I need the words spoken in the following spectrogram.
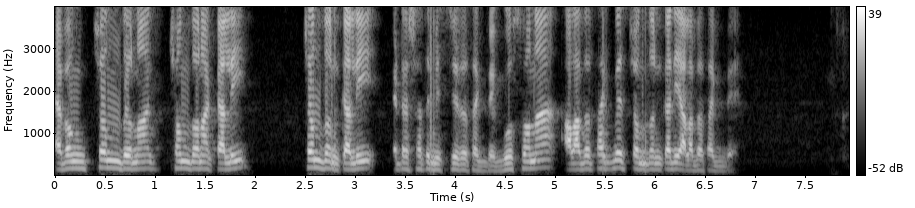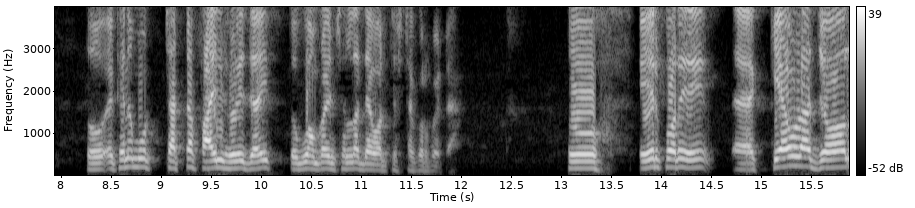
এবং চন্দনা চন্দনা কালি, চন্দন কালি এটার সাথে মিশ্রিত থাকবে। গোসনা আলাদা থাকবে, চন্দন কালি আলাদা থাকবে। তো এখানে মোট চারটা ফাইল হয়ে যায় তবু আমরা ইনশাল্লাহ দেওয়ার চেষ্টা করব এটা। তো এরপরে কেওড়া জল,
